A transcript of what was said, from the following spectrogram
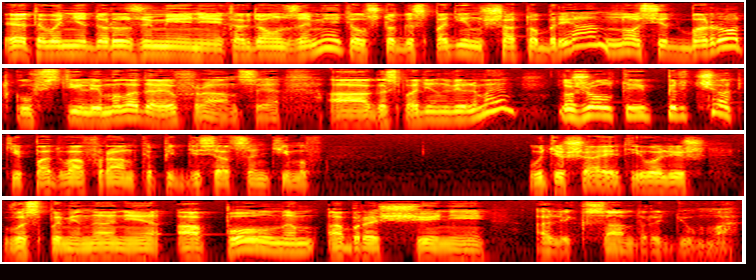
этого недоразумения, когда он заметил, что господин Шатобриан носит бородку в стиле «молодая Франция», а господин Вельмен — желтые перчатки по два франка пятьдесят сантимов. Утешает его лишь воспоминание о полном обращении Александра Дюма.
